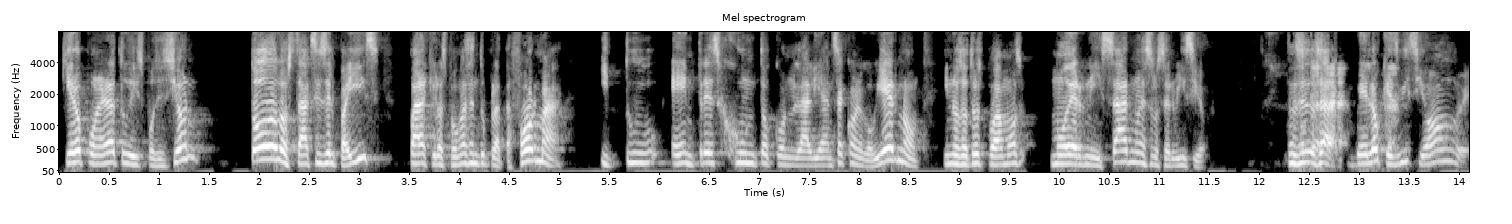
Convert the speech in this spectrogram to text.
quiero poner a tu disposición todos los taxis del país para que los pongas en tu plataforma y tú entres junto con la alianza con el gobierno y nosotros podamos modernizar nuestro servicio. Entonces, o sea, ve lo que es visión, güey.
